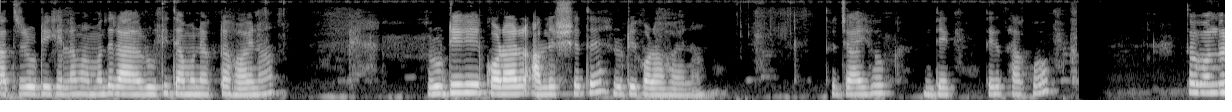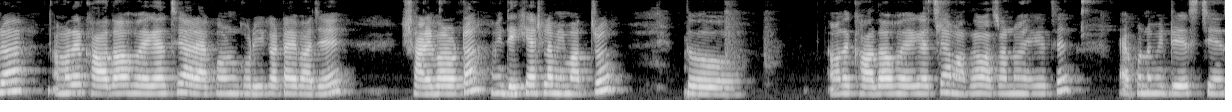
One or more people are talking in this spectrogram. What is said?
রাত্রে রুটি খেলাম আমাদের রুটি তেমন একটা হয় না রুটি করার সাথে রুটি করা হয় না তো যাই হোক দেখতে থাকো তো বন্ধুরা আমাদের খাওয়া দাওয়া হয়ে গেছে আর এখন ঘড়ি কাটায় বাজে সাড়ে বারোটা আমি দেখে আসলাম এই মাত্র তো আমাদের খাওয়া দাওয়া হয়ে গেছে মাথাও আসানো হয়ে গেছে এখন আমি ড্রেস চেঞ্জ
